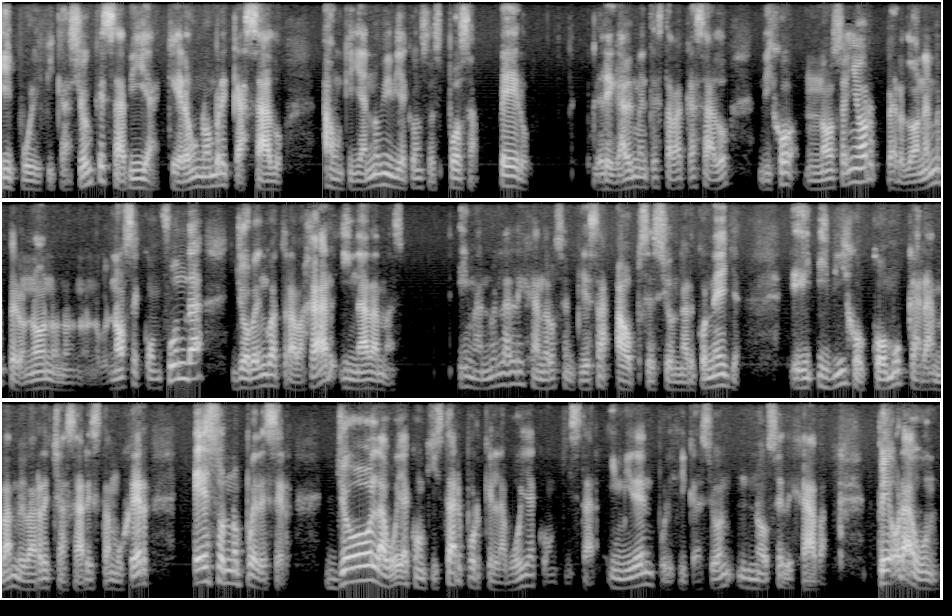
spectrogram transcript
y Purificación, que sabía que era un hombre casado, aunque ya no vivía con su esposa, pero legalmente estaba casado, dijo, no señor, perdóneme, pero no, no, no, no, no, no se confunda, yo vengo a trabajar y nada más. Y Manuel Alejandro se empieza a obsesionar con ella y, y dijo, ¿cómo caramba me va a rechazar esta mujer? Eso no puede ser. Yo la voy a conquistar porque la voy a conquistar. Y miren, purificación no se dejaba. Peor aún,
